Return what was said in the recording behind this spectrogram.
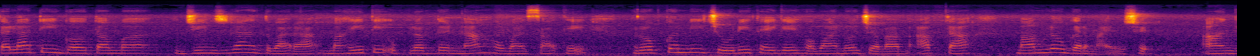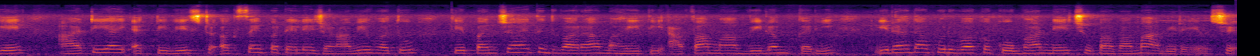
તલાટી ગૌતમ જિંજરા દ્વારા માહિતી ઉપલબ્ધ ના હોવા સાથે રોકડની ચોરી થઈ ગઈ હોવાનો જવાબ આપતા મામલો ગરમાયો છે. આ અંગે આરટીઆઈ એક્ટિવિસ્ટ અક્ષય પટેલે જણાવ્યું હતું કે પંચાયત દ્વારા માહિતી આપવામાં વિલંબ કરી ઇરાદાપૂર્વક કૌભાંડને છુપાવવામાં આવી રહ્યો છે.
